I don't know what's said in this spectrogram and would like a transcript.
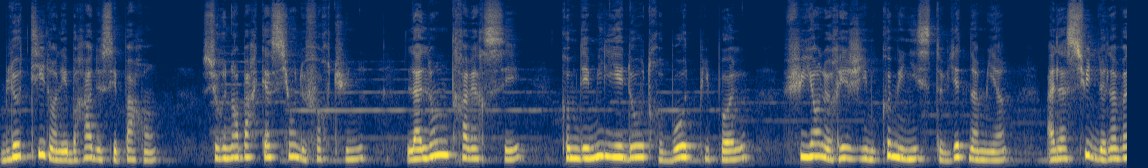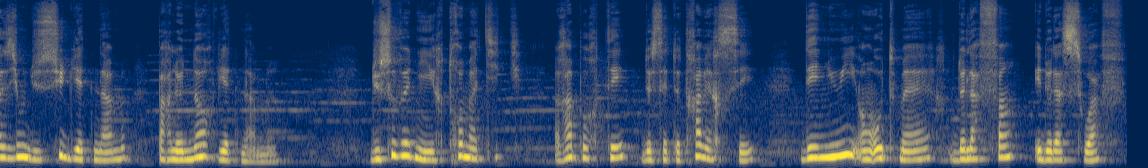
blotti dans les bras de ses parents, sur une embarcation de fortune, la longue traversée, comme des milliers d'autres boat people fuyant le régime communiste vietnamien à la suite de l'invasion du Sud-Vietnam par le Nord-Vietnam. Du souvenir traumatique rapporté de cette traversée, des nuits en haute mer, de la faim et de la soif,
